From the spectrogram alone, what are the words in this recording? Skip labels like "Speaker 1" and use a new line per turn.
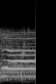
shine.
